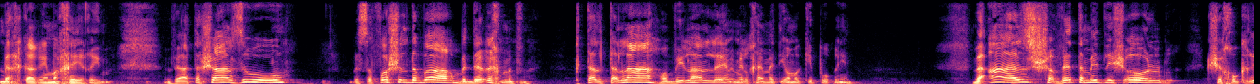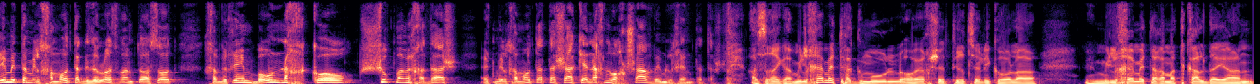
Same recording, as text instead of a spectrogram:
מחקרים אחרים. והתשה הזו, בסופו של דבר, בדרך פתלתלה, הובילה למלחמת יום הכיפורים. ואז שווה תמיד לשאול, כשחוקרים את המלחמות הגדולות והמתועשות, חברים, בואו נחקור שוב פעם מחדש את מלחמות התשה, כי אנחנו עכשיו במלחמת התשה. אז רגע, מלחמת הגמול, או איך שתרצה לקרוא לה, מלחמת הרמטכ"ל דיין,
